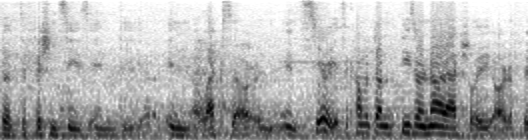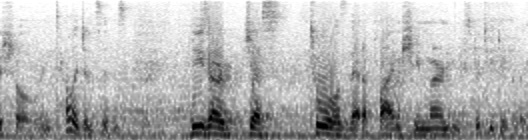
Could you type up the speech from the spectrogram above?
the deficiencies in the uh, in Alexa or in, in Siri. It's a comment on these are not actually artificial intelligences. These are just tools that apply machine learning strategically.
